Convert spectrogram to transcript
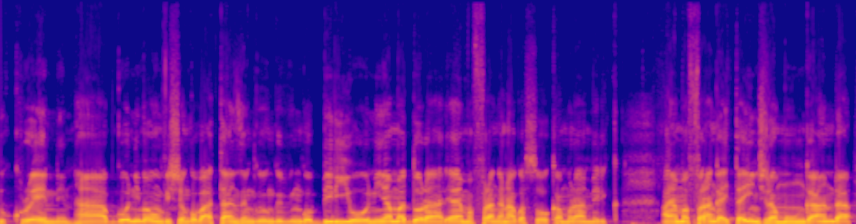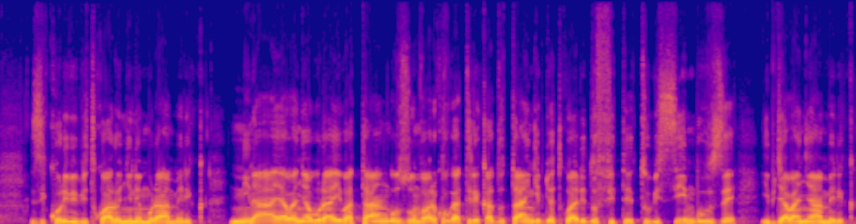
ukraine ntabwo niba wumvishe ngo batanze ngo, biliyoni y'amadolari aya mafaranga ntabwo asohoka muri amerika. Aya mafaranga ahita yinjira mu nganda zikora ibi bitwaro nyine muri amerika. Ni n'ay'abanyaburayi batanga uzumva bari kuvuga ati reka dutange ibyo twari dufite tubisimbuze iby'abanyamerika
